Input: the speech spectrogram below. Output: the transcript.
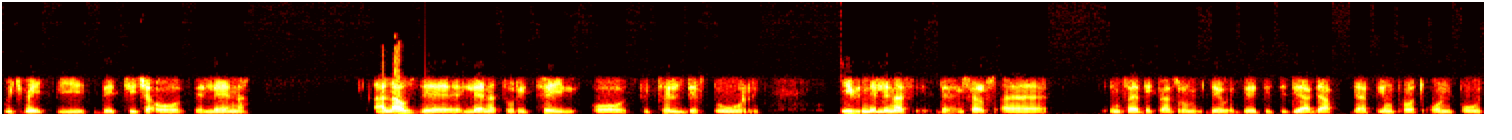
which may be the teacher or the learner, allows the learner to retell or to tell the story. Even the learners themselves uh, inside the classroom, they, they, they, they, are, they are being brought on board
